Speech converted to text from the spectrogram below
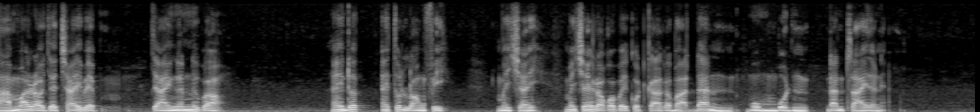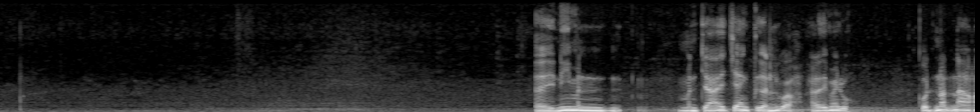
ถามว่าเราจะใช้แบบจ่ายเงินหรือเปล่า ให้ทดให้ทดลองฟรี ไม่ใช้ ไม่ใช้เราก็ไปกดกากบาทด้านมุมบนด้านซ้ายตัวเนี้ย ไอ้นี่มันมันจะให้แจ้งเตือนหรือเปล่า อะไรไม่รู้ กด not now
